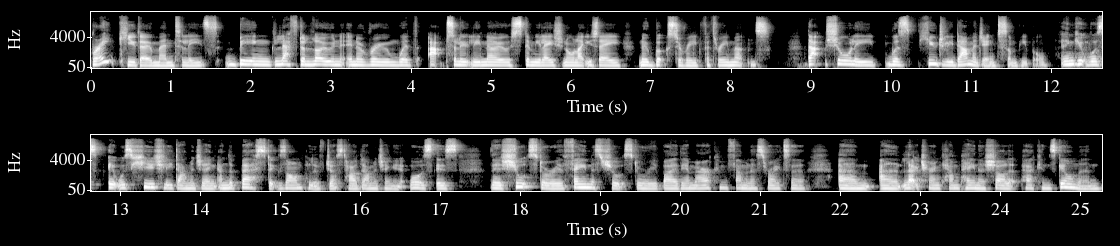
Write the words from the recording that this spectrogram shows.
break you though mentally being left alone in a room with absolutely no stimulation or like you say no books to read for 3 months. That surely was hugely damaging to some people. I think it was it was hugely damaging. And the best example of just how damaging it was is the short story, the famous short story by the American feminist writer um, and lecturer and campaigner Charlotte Perkins Gilman.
